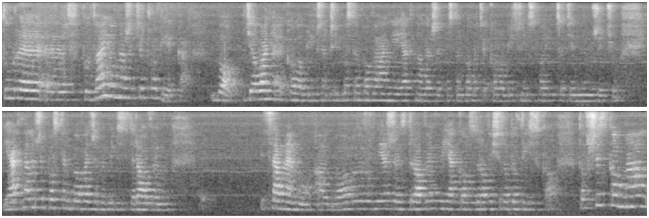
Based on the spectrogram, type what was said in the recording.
które y, wpływają na życie człowieka, bo działania ekologiczne, czyli postępowanie, jak należy postępować ekologicznie w swoim codziennym życiu, jak należy postępować, żeby być zdrowym samemu, albo również zdrowym jako zdrowe środowisko. To wszystko ma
